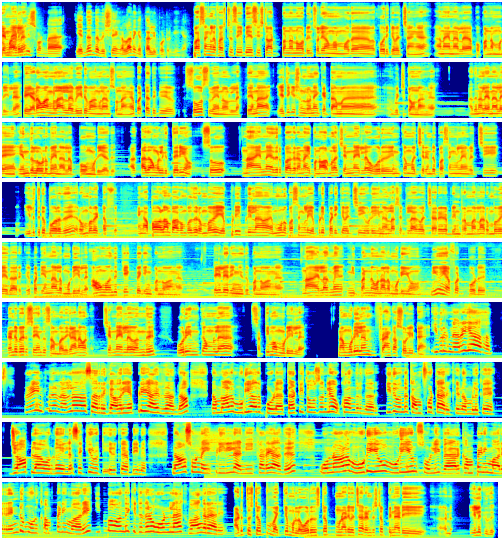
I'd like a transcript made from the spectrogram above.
சென்னையில? சொன்ன எந்தெந்த விஷயங்கள்லாம் நீங்க தள்ளி போட்டிருக்கீங்க? பசங்களை ஃபர்ஸ்ட் சிபிஎஸ்சி ஸ்டார்ட் பண்ணணும் அப்படின்னு சொல்லி அவங்க முத கோரிக்கை வச்சாங்க. ஆனால் என்னால் அப்போ பண்ண முடியல. இடம் வாங்கலாம் இல்லை வீடு வாங்கலாம்னு சொன்னாங்க. பட் அதுக்கு சோர்ஸ் வேணும்ல. ஏன்னா எஜுகேஷன் லோனே கெட்டாமல் விட்டுட்டோம் நாங்கள் அதனால என்னால் எந்த லோனுமே என்னால் போக முடியாது. அது- அது அவங்களுக்கு தெரியும். ஸோ நான் என்ன எதிர்பார்க்குறேன்னா இப்போ நார்மலாக சென்னையில் ஒரு இன்கம் வச்சு ரெண்டு பசங்களையும் வச்சு இழுத்துட்டு போகிறது ரொம்பவே டஃப் எங்கள் அப்பாவெல்லாம் பார்க்கும்போது ரொம்பவே எப்படி இப்படிலாம் மூணு பசங்களை எப்படி படிக்க வச்சு இப்படி நல்லா செட்டில் ஆக வச்சாரு அப்படின்ற மாதிரிலாம் ரொம்பவே இதாக இருக்குது பட் என்னால் முடியல. அவங்க வந்து கேக் பேக்கிங் பண்ணுவாங்க. டெய்லரிங் இது பண்ணுவாங்க. நான் எல்லாமே நீ பண்ணு உன்னால் முடியும். நீயும் எஃபர்ட் போடு. ரெண்டு பேரும் சேர்ந்து சம்பாதிக்கலாம். ஏன்னா சென்னையில் வந்து ஒரு இன்கமில் சத்தியமாக முடியல. நான் முடியலன்னு ஃப்ராங்காக சொல்லிட்டேன். இவருக்கு நிறைய பிரெயின்ல நல்லா தான் சார் இருக்கு. அவர் எப்படி ஆயிடுறாருன்னா நம்மளால முடியாது போல தேர்ட்டி தௌசண்ட்லேயே உட்காந்துருந்தாரு இது வந்து கம்ஃபர்ட்டா இருக்கு நம்மளுக்கு. ஜாப்ல ஒன்றும் இல்லை செக்யூரிட்டி இருக்கு அப்படின்னு. நான் சொன்னேன் இப்படி இல்லை நீ கிடையாது. உன்னால முடியும் முடியும்னு சொல்லி வேற கம்பெனி மாதிரி ரெண்டு மூணு கம்பெனி மாதிரி இப்போ வந்து கிட்டத்தட்ட ஒன் லேக் வாங்குறாரு. அடுத்த ஸ்டெப் வைக்க முடியல. ஒரு ஸ்டெப் முன்னாடி வச்சா ரெண்டு ஸ்டெப் பின்னாடி இழுக்குது.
